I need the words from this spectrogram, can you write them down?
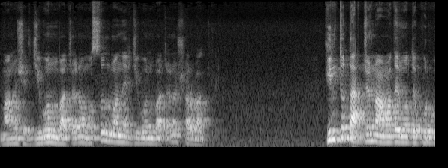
মানুষের জীবন বাঁচানো, মুসলমানের জীবন বাঁচানো সর্বাগ্রে। কিন্তু তার জন্য আমাদের মধ্যে পূর্ব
